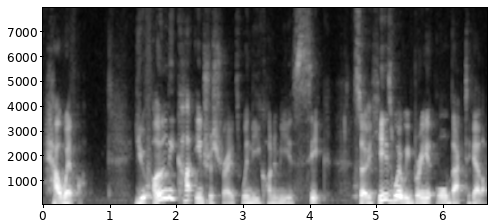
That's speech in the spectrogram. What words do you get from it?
However, you only cut interest rates when the economy is sick. So here's where we bring it all back together.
